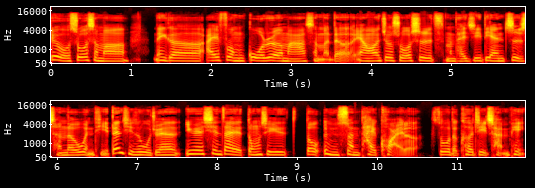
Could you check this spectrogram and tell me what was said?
就有说什么那个 iPhone 过热吗什么的，然后就说是什么台积电制成的问题。但其实我觉得，因为现在东西都运算太快了，所有的科技产品，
